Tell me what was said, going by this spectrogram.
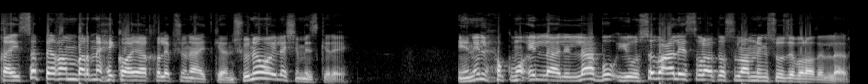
qaysi payg'ambarni hikoya qilib shuni aytgan? Shuni o'ylashimiz kerak. Inil hukmu illa lillah bu Yusuf alayhisolatu vasallamning so'zi birodarlar.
